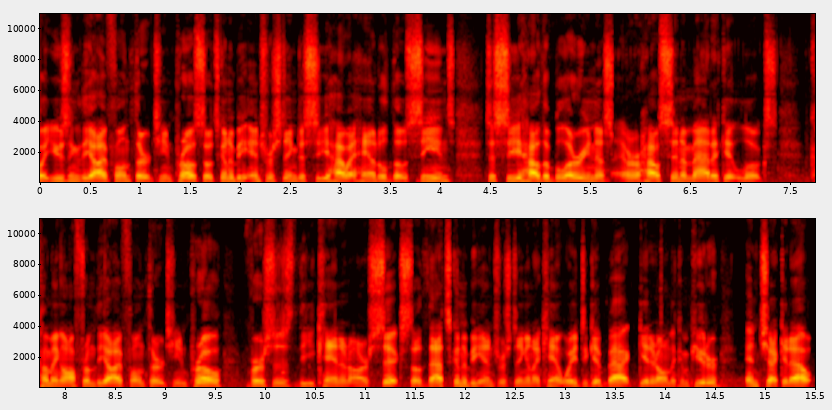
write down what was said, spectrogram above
but using the iPhone 13 Pro. So it's going to be interesting to see how it handled those scenes, to see how the blurriness or how cinematic it looks coming off from the iPhone 13 Pro versus the Canon R6. So that's going to be interesting, and I can't wait to get back, get it on the computer, and check it out.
